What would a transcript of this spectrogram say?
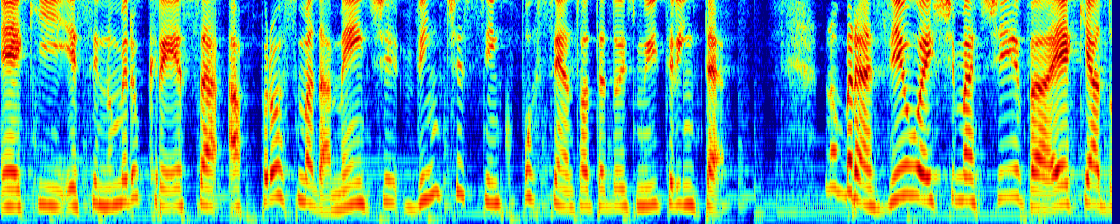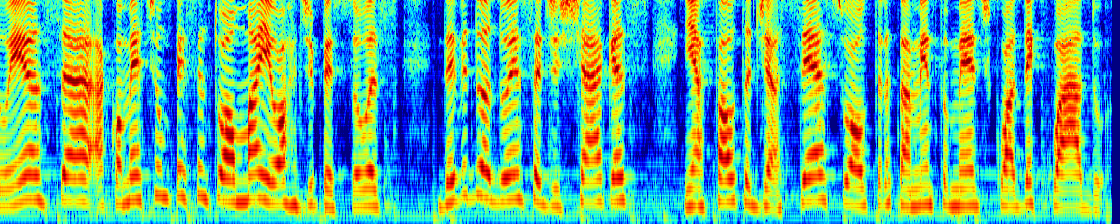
é que esse número cresça aproximadamente 25% até 2030. No Brasil, a estimativa é que a doença acomete um percentual maior de pessoas devido à doença de Chagas e à falta de acesso ao tratamento médico adequado.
